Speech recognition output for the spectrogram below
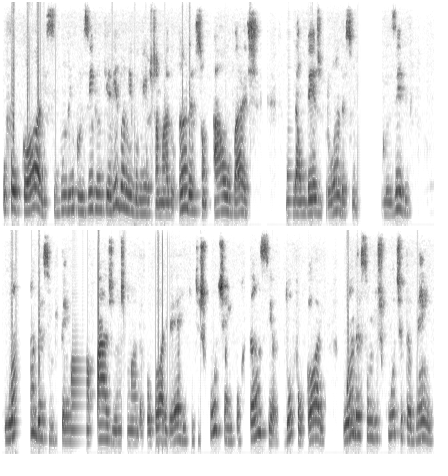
O folclore, segundo inclusive um querido amigo meu chamado Anderson Alvaz, mandar um beijo para o Anderson, inclusive, o Anderson tem uma página chamada Folclore BR que discute a importância do folclore. O Anderson discute também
